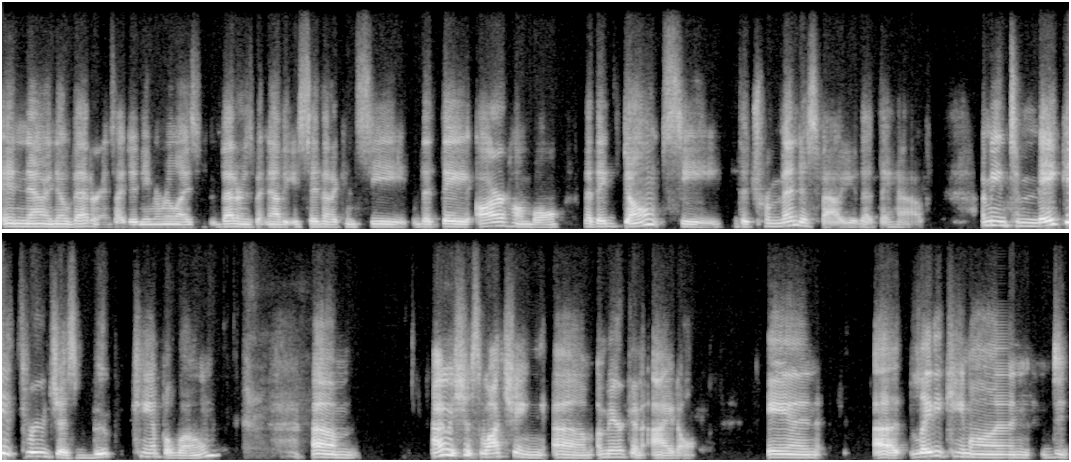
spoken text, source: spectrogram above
and now I know veterans, I didn't even realize veterans, but now that you say that, I can see that they are humble, that they don't see the tremendous value that they have. I mean, to make it through just boot camp alone, um, I was just watching um, American Idol and a lady came on did,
